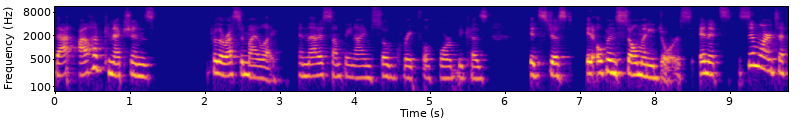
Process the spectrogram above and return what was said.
that i'll have connections for the rest of my life. And that is something i'm so grateful for because it's just it opens so many doors. And it's similar to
